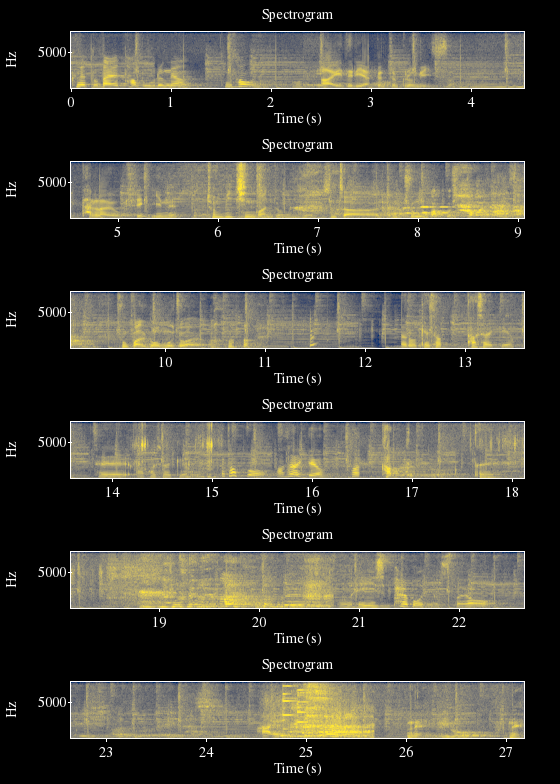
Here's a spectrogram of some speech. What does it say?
근데 또 날 다 모르면 좀 서운해. 어. 아이들이 약간 좀 그런 게 있어. 달라요 혹시 이는? 전 미친 관종인데 진짜 좀 주목받고 싶어가지고 항상 주목받기 너무 좋아요. 대로 계속 다시 할게요. 제, 아, 다시 할게요. 쳤죠? 다시 할게요. 다- 각, 네. 저는 A18번이었어요. 아, A 네. 위로. 네.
